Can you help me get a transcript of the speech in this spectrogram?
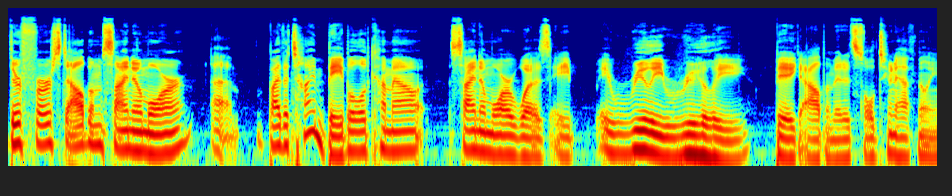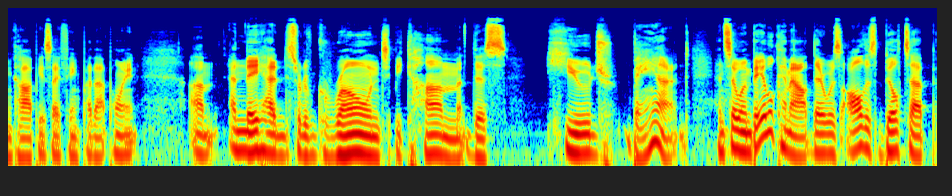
Their first album, Sigh No More, um, by the time Babel had come out, Sigh No More was a, a really, really big album. It had sold two and a half million copies, I think, by that point. Um, and they had sort of grown to become this huge band. And so when Babel came out, there was all this built up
